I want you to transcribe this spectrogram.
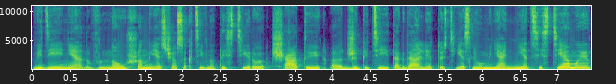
ведения, в Notion я сейчас активно тестирую, чаты э, GPT и так далее. То есть если у меня нет системы,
